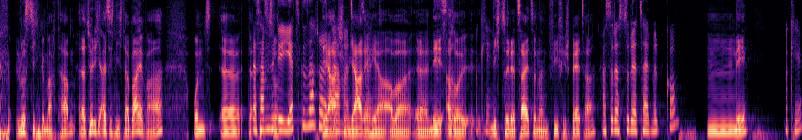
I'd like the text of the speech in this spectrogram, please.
lustig gemacht haben. Natürlich, als ich nicht dabei war. Und, äh, Das haben sie so, dir jetzt gesagt oder Ja, schon Jahre gesagt? her, aber äh, nee, Ach also so, äh, okay. nicht zu der Zeit, sondern viel, viel später. Hast du das zu der Zeit mitbekommen? Mm, nee, Okay.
